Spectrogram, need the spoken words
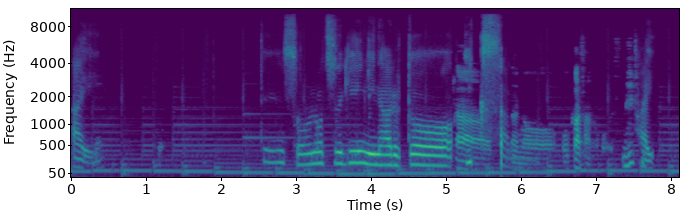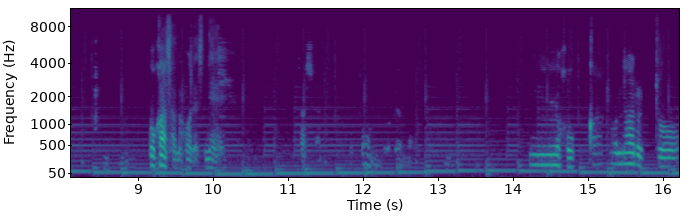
はい。で、その次になると、イクさんあの、の、お母さんの方ですね。はい。お母さんの方ですね。確かに。ほとんどでも。うん、他となると、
